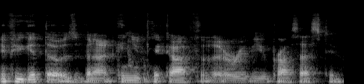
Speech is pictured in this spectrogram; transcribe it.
If you get those, Vinod, can you kick off the review process too?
